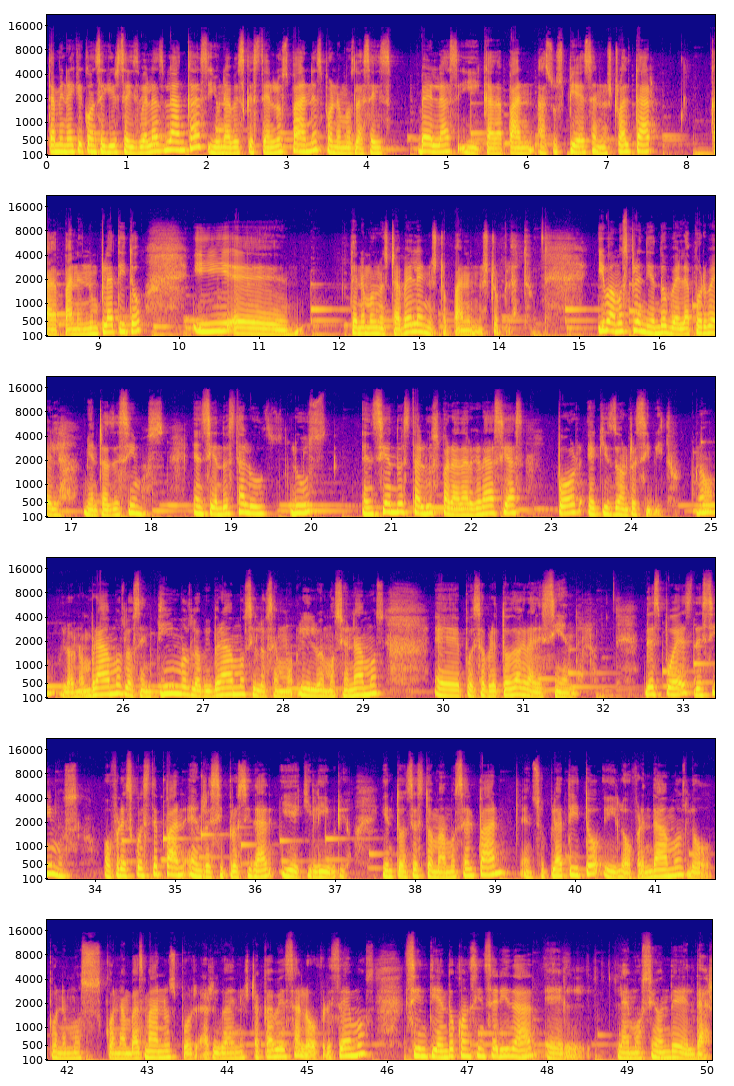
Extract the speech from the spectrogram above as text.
También hay que conseguir seis velas blancas y una vez que estén los panes, ponemos las seis velas y cada pan a sus pies en nuestro altar cada pan en un platito y eh, tenemos nuestra vela y nuestro pan en nuestro plato. Y vamos prendiendo vela por vela mientras decimos, enciendo esta luz, luz, enciendo esta luz para dar gracias por X don recibido. ¿no? Lo nombramos, lo sentimos, lo vibramos y, y lo emocionamos, eh, pues sobre todo agradeciéndolo. Después decimos, ofrezco este pan en reciprocidad y equilibrio. Y entonces tomamos el pan en su platito y lo ofrendamos, lo ponemos con ambas manos por arriba de nuestra cabeza, lo ofrecemos, sintiendo con sinceridad la emoción de el dar.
